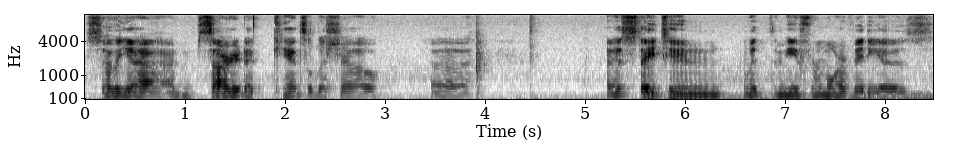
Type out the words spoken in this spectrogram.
So yeah, I'm sorry to cancel the show. Uh uh, stay tuned with me for more videos.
